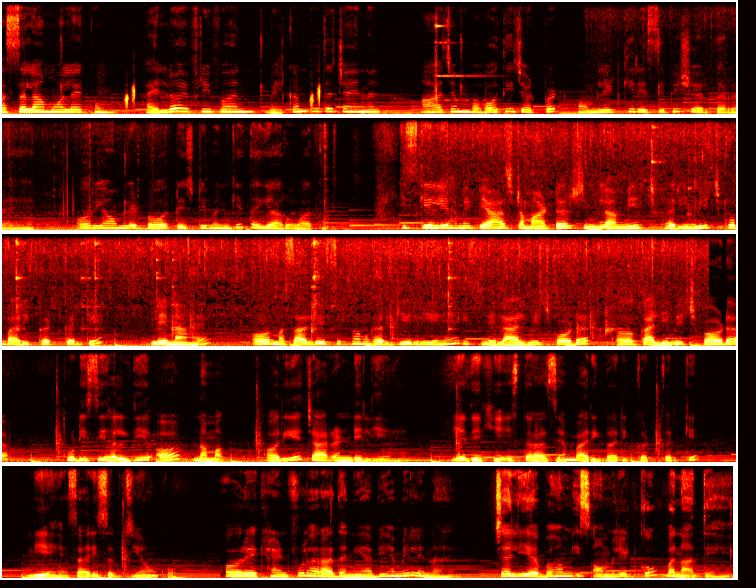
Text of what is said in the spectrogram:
असलकुम hello everyone welcome to the channel आज हम बहुत ही झटपट ऑमलेट की रेसिपी शेयर कर रहे हैं और ये ऑमलेट बहुत टेस्टी बन के तैयार हुआ था। इसके लिए हमें प्याज, टमाटर, शिमला मिर्च, हरी मिर्च को बारीक कट करके लेना है और मसाले सिर्फ़ हम घर के लिए हैं। इसमें लाल मिर्च पाउडर काली मिर्च पाउडर, थोड़ी सी हल्दी और नमक और ये चार अंडे लिए हैं। ये देखिए, इस तरह से हम बारीक बारीक कट करके लिए हैं सारी सब्जियों को। और एक हैंडफुल हरा धनिया भी हमें लेना है। चलिए अब हम इस ऑमलेट को बनाते हैं।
